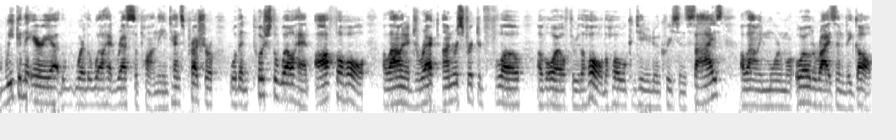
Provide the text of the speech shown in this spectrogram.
weaken the area where the wellhead rests upon. The intense pressure will then push the wellhead off the hole, allowing a direct, unrestricted flow of oil through the hole. The hole will continue to increase in size, allowing more and more oil to rise into the Gulf.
